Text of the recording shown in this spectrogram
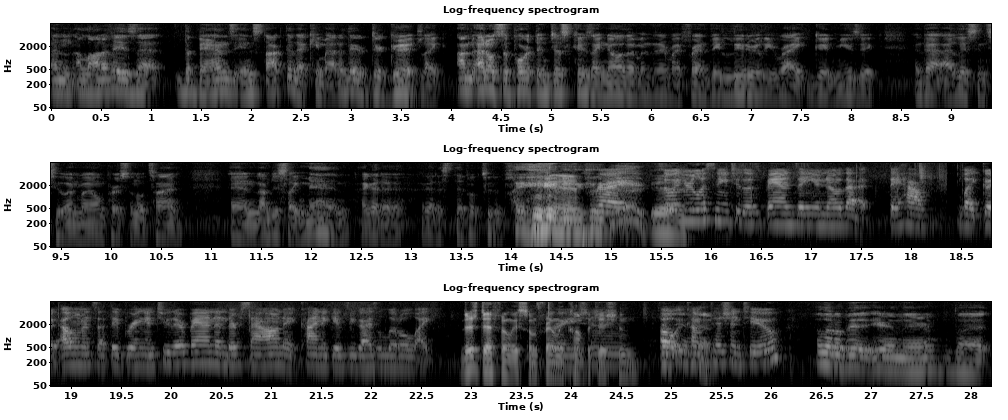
and a lot of it is that the bands in Stockton that came out of there, they're good. Like, I'm, I don't support them just because I know them and they're my friend. They literally write good music, and that I listen to on my own personal time. And I'm just like, man, I gotta, I gotta step up to the plate. Yeah. Right. Yeah. So when you're listening to those bands and you know that they have like good elements that they bring into their band and their sound, it kind of gives you guys a little like There's definitely some friendly competition, oh Yeah, yeah. competition too. a little bit here and there, but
